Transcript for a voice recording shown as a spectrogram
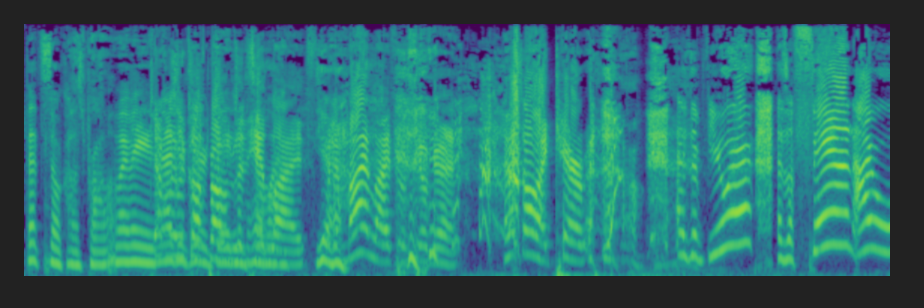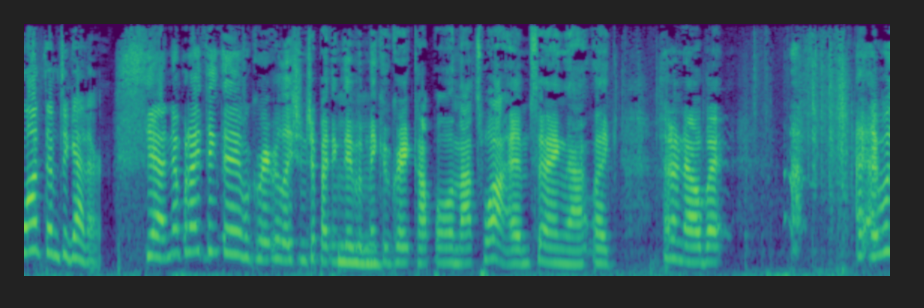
That still caused problems. I mean, Definitely would cause problems in his someone- life. But Yeah. in my life, it would feel good, and that's all I care about. as a viewer, as a fan, I will want them together. yeah, no, but I think they have a great relationship. I think they Mm-hmm. would make a great couple, and that's why I'm saying that. Like, I don't know, but I, I was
